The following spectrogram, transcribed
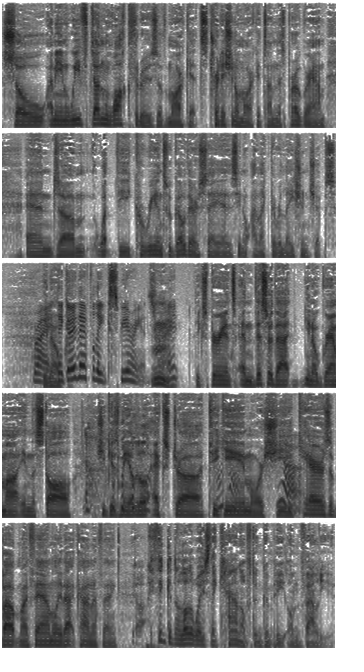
So, I mean, we've done walkthroughs of markets, traditional markets on this program. And um, what the Koreans who go there say is, you know, I like the relationships. Right. You know, they go there for the experience, Mm. right? the experience and this or that, you know, grandma in the stall, she gives me a little extra tikim or she Yeah. cares about my family, that kind of thing. I think in a lot of ways they can often compete on value.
